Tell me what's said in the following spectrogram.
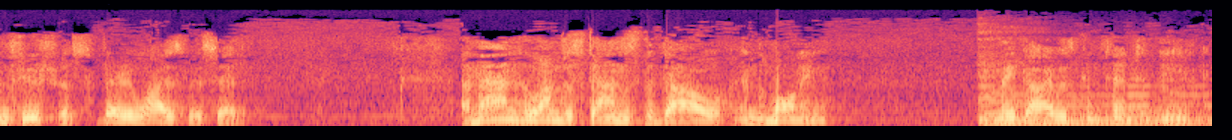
Confucius very wisely said, a man who understands the Tao in the morning may die with content in the evening.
